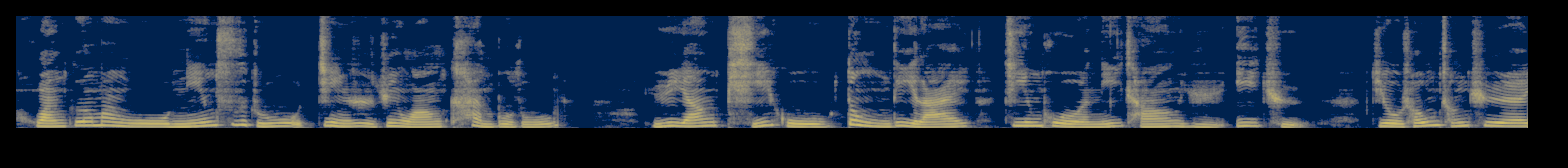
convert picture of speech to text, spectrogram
缓歌慢舞凝丝竹，近日君王看不足。渔阳鼙鼓动地来。惊破霓裳羽衣曲，九重城阙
